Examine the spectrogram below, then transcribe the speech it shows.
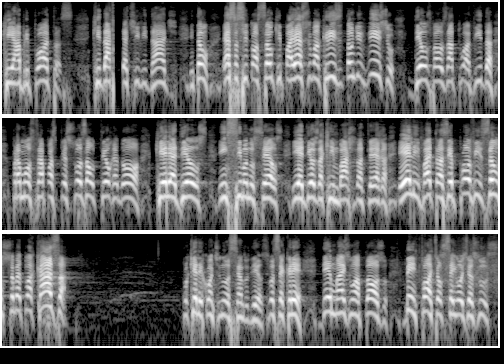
que abre portas que dá criatividade. Então, essa situação que parece uma crise tão difícil, Deus vai usar a tua vida para mostrar para as pessoas ao teu redor que Ele é Deus em cima nos céus e é Deus aqui embaixo na terra. Ele vai trazer provisão sobre a tua casa. Porque Ele continua sendo Deus. Se você crê, dê mais um aplauso bem forte ao Senhor Jesus.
